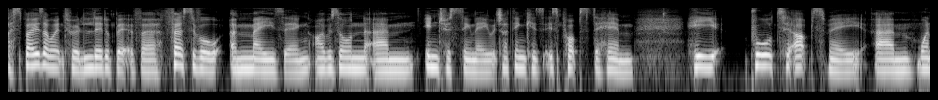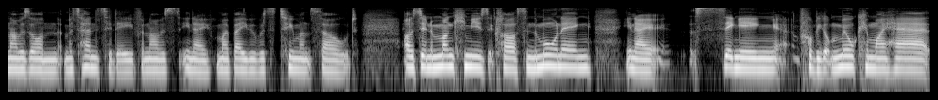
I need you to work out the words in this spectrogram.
I suppose I went through a little bit of a, first of all, amazing. I was on, um, interestingly, which I think is, is props to him. He brought it up to me um, when I was on maternity leave and I was, you know, my baby was two months old. I was doing a monkey music class in the morning, you know, singing, probably got milk in my hair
